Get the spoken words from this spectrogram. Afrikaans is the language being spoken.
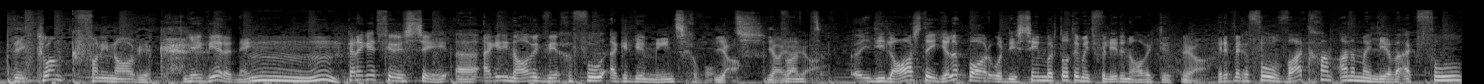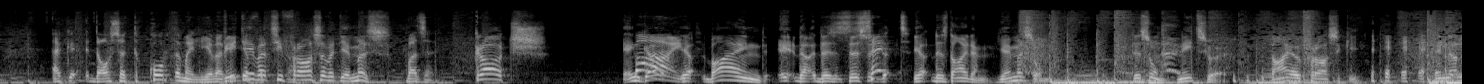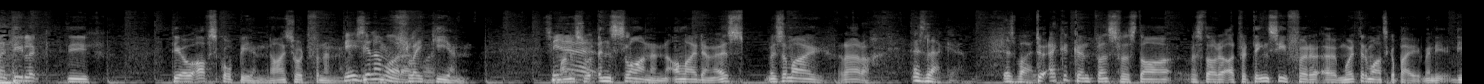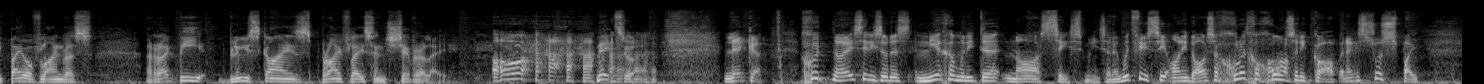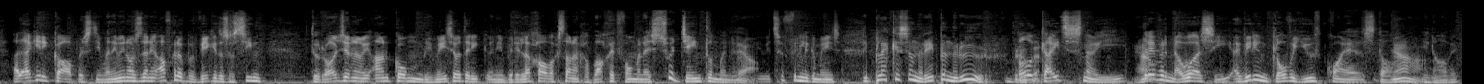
Die klank van die naweek. Jy weet dit, né? Nee? Mm -hmm. Kan ek net vir jou sê, uh, ek het die naweek weer gevoel ek het weer mens geword. Ja, ja, ja, Want, ja. uh, die laaste hele paar oor Desember tot en met verlede naweek toe. Ja. Het ek weer gevoel wat gaan aan in my lewe? Ek voel ek daar's 'n tekort in my lewe. Ek Weet jy wat se frase wat jy mis? Wat is dit? Crouch. En Bind. Ja, bind. Eh, Dis dis Set. ja, dis daai ding. Jy mis hom. Dis hom, net so. Daai ou frasetjie. En dan natuurlik die die ou afskoppie en daai soort van ding. Dis heeltemal reg, Vletjie en. Die manne Ja. so inslaan en al daai ding is is maar regtig. Is lekker. Dis baie. Toe ek 'n kind was, was daar was daar 'n advertensie vir 'n motormaatskappy. Want die die pay-off line was Rugby, Blue Skies, Brightflace en Chevrolet. Oh, Net so. lekker. Goed, nou hy sê dis so dis 9 minute na 6 mense. En ek moet vir jou sê Annie, daar's 'n groot gegons in die Kaap en ek is so spyt dat ek in die Kaap is nie, want ek meen ons het in die afgelope week het ons gesien toe Roger nou hier aankom, die mense wat in die, in die by die lughawe gestaan en gewag het vir hom en hy's so gentleman, Ja. jy weet so vriendelike mens. Die plek is in rep en roer. Bill. Gates is nou hier. Ja. Trevor Noah is hier. Ek weet die Glover Youth Choir is daar Ja. die naweek.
